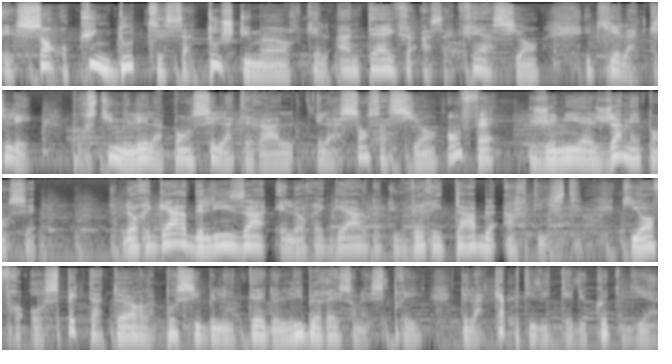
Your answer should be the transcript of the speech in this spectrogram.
est sans aucun doute sa touche d'humeur qu'elle intègre à sa création et qui est la clé pour stimuler la pensée latérale et la sensation. En fait, je n'y ai jamais pensé. Le regard de Lisa est le regard du véritable artiste qui offre au spectateur la possibilité de libérer son esprit de la captivité du quotidien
